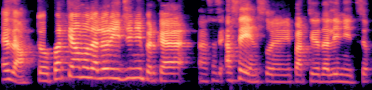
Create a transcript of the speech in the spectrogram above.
Esatto, partiamo dalle origini perché ha senso partire dall'inizio.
